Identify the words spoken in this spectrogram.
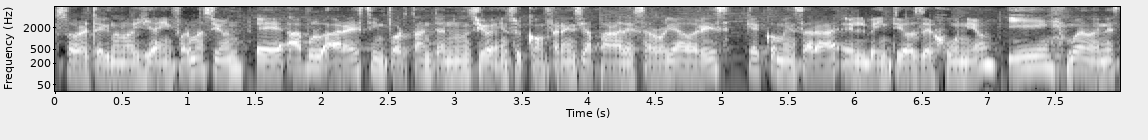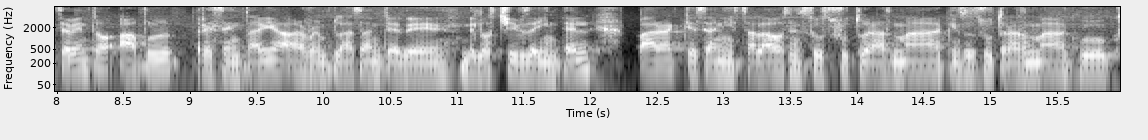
sobre tecnología e información, eh, Apple hará este importante anuncio en su conferencia para desarrolladores que comenzará realizará el 22 de junio. Y bueno, en este evento Apple presentaría al reemplazante de, de los chips de Intel para que sean instalados en sus futuras Mac, en sus futuras MacBook.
